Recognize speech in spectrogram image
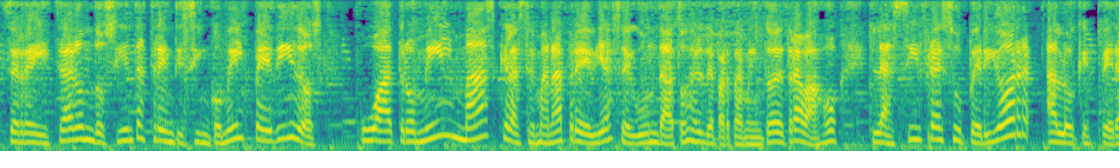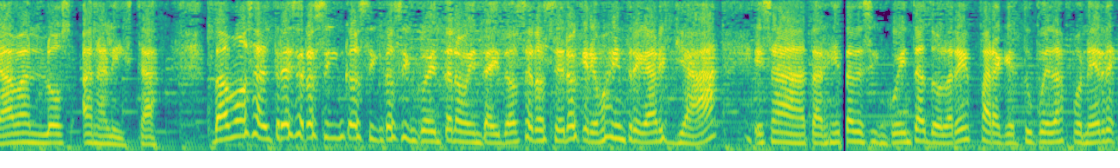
se registraron 235 mil pedidos, 4 mil más que la semana previa, según datos del Departamento de Trabajo. La cifra es superior a lo que esperaban los analistas. Vamos al 305-550-9200. Queremos entregar ya esa tarjeta de 50 dólares para que tú puedas poner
